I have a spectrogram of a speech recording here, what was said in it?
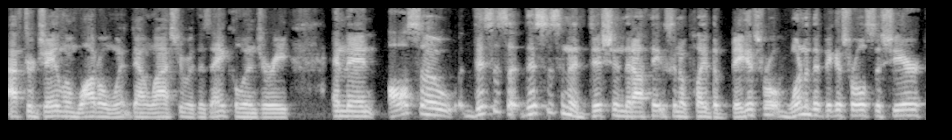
after Jaylen Waddle went down last year with his ankle injury. And then also, this is a, this is an addition that I think is going to play the biggest role, one of the biggest roles this year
